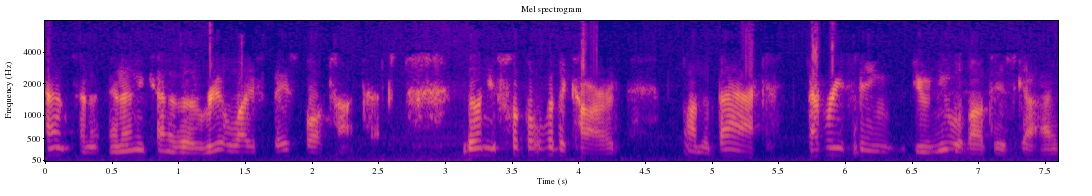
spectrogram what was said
sense in, in any kind of a real life baseball context. Then you flip over the card on the back, everything you knew about these guys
